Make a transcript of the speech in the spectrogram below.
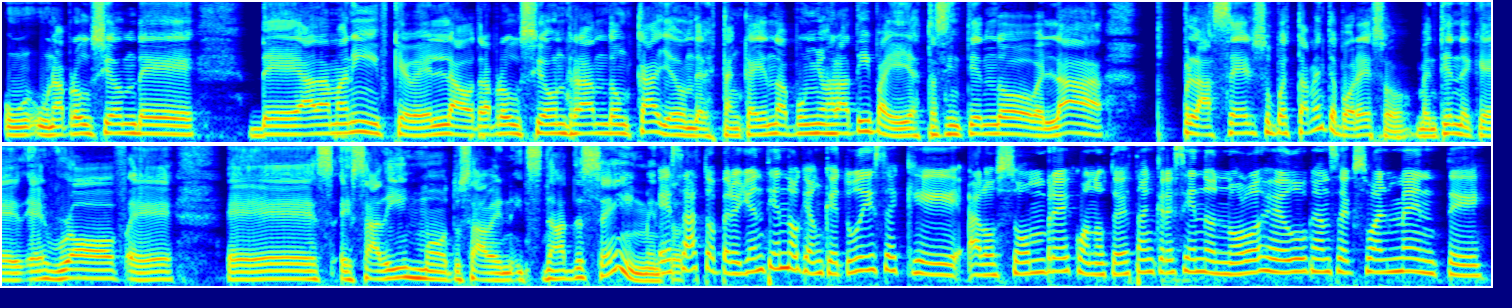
un- una producción de, de Adam and Eve que ver la otra producción random calle donde le están cayendo a puños a la tipa y ella está sintiendo, ¿verdad? Placer supuestamente por eso, ¿me entiendes? Que es rough, es, es, es sadismo, tú sabes, it's not the same. Exacto, pero yo entiendo que aunque tú dices que a los hombres cuando ustedes están creciendo no los educan sexualmente,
